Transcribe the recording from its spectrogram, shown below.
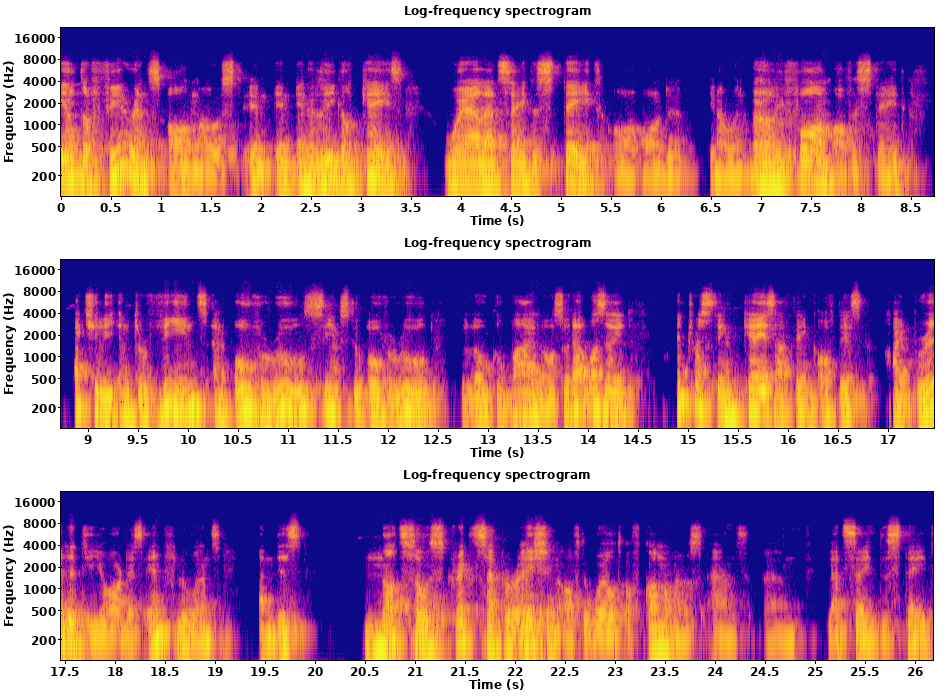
interference almost in, in, in a legal case where let's say the state or, or the you know an early form of a state actually intervenes and overrules seems to overrule the local bylaw. So that was a interesting case, I think, of this hybridity or this influence and this not so strict separation of the world of commoners and, um, let's say, the state.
